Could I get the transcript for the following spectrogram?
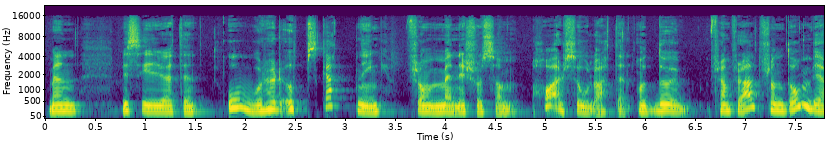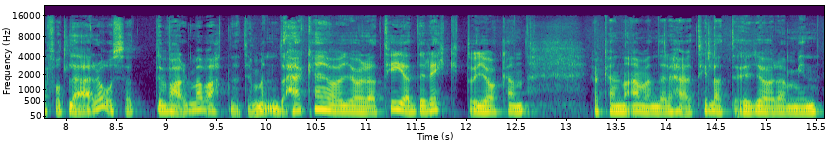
Men vi ser ju att en oerhörd uppskattning från människor som har solvatten. Och då, framförallt från dem vi har fått lära oss att det varma vattnet, ja, men det här kan jag göra te direkt och jag kan, jag kan använda det här till att eh, göra min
